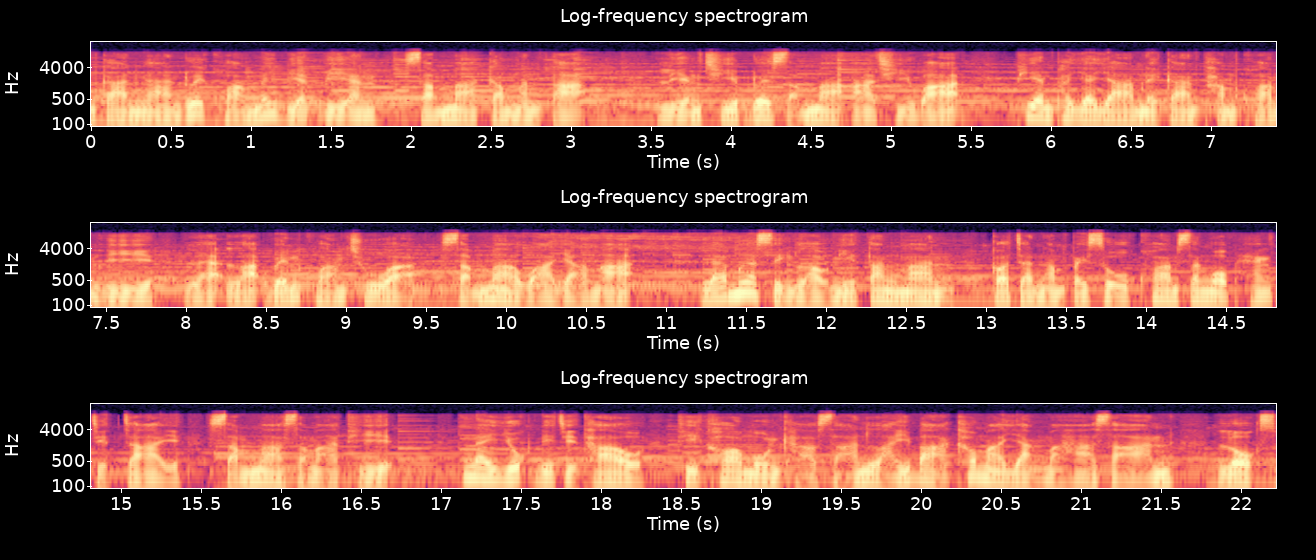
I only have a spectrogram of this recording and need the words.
ำการงานด้วยความไม่เบียดเบียน สัมมากัมมันตะ เลี้ยงชีพด้วยสัมมาอาชีวะ เพียรพยายามในการทำความดี และละเว้นความชั่ว สัมมาวายามะ และเมื่อสิ่งเหล่านี้ตั้งมั่น ก็จะนำไปสู่ความสงบแห่งจิตใจ สัมมาสมาธิในยุคดิจิทัลที่ข้อมูลข่าวสารไหลบ่าเข้ามาอย่างมหาศาล โลกโซ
